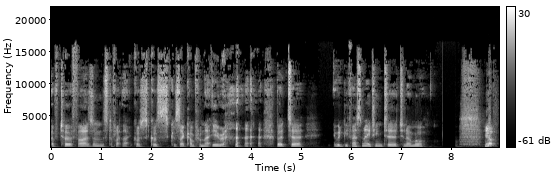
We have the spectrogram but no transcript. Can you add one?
of turf fires and stuff like that because cause, cause I come from that era. but uh, it would be fascinating to, to know more. Yep.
